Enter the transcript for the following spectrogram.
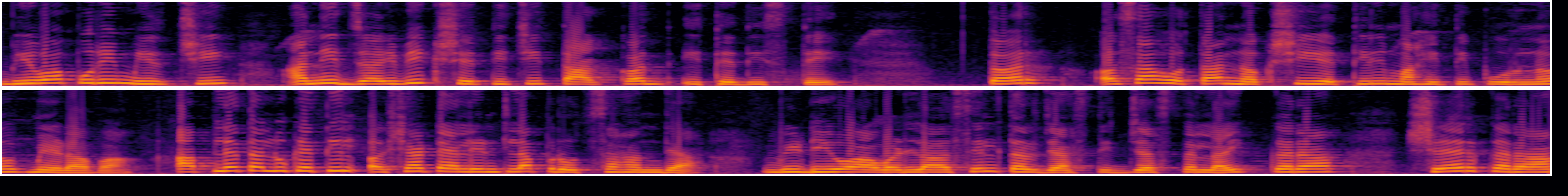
भिवापुरी मिरची आणि जैविक शेतीची ताकद इथे दिसते. तर असा होता नक्षी येथील माहितीपूर्ण मेळावा. आपल्या तालुक्यातील अशा टॅलेंटला प्रोत्साहन द्या. व्हिडिओ आवडला असेल तर जास्तीत जास्त लाईक करा शेअर करा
